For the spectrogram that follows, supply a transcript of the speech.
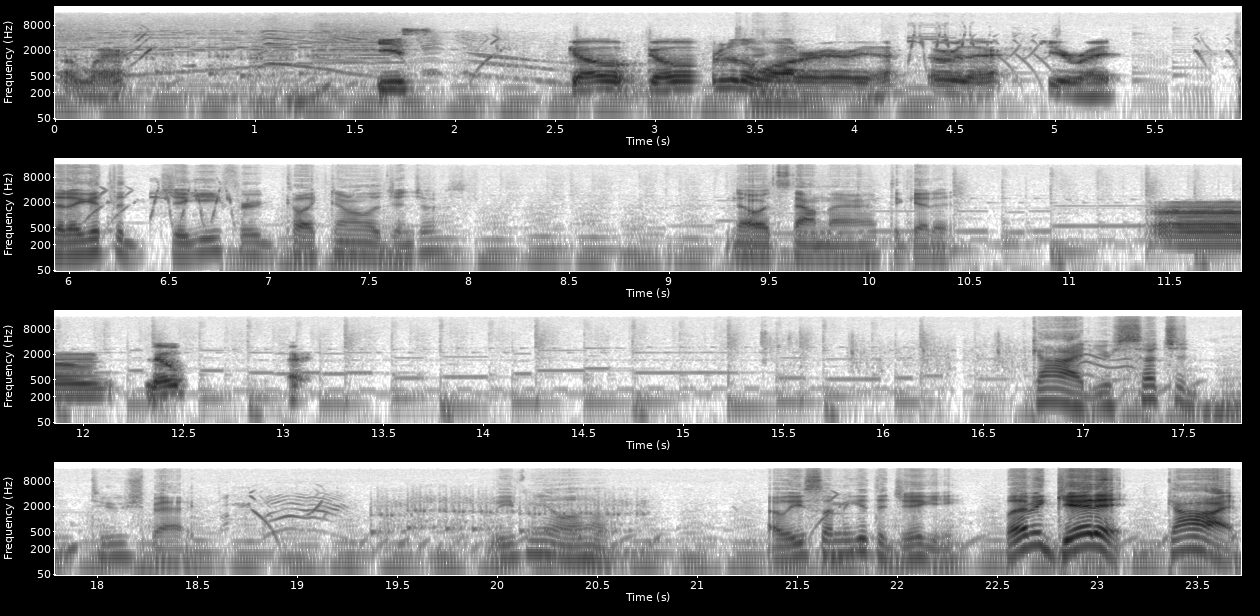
somewhere. He's go go over to the Okay. water area over there to your right. Did I get the Jiggy for collecting all the Jinjos? No, it's down there. I have to get it. Um, nope. God, you're such a douchebag. Leave me alone. At least let me get the Jiggy. Let me get it! God!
